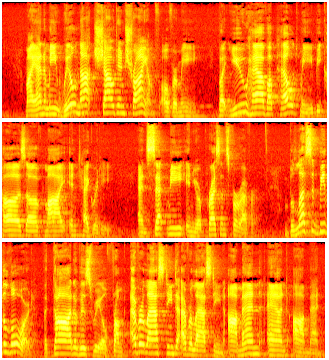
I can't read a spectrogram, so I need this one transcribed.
My enemy will not shout in triumph over me, but you have upheld me because of my integrity and set me in your presence forever. Blessed be the Lord, the God of Israel, from everlasting to everlasting. Amen and amen.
